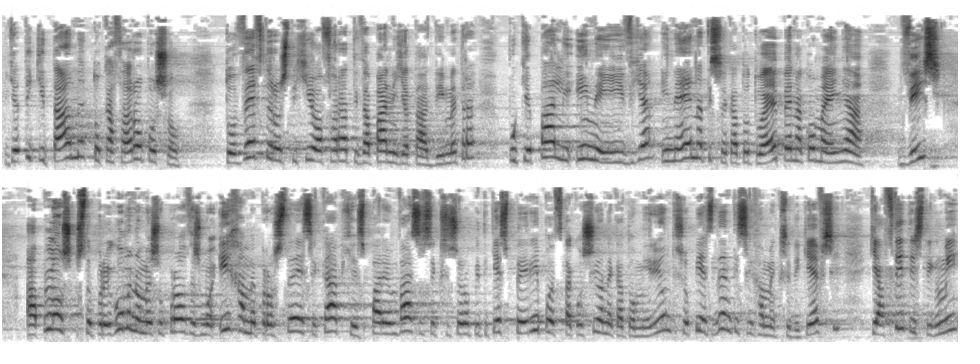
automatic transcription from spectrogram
Γιατί κοιτάμε το καθαρό ποσό. Το δεύτερο στοιχείο αφορά τη δαπάνη για τα αντίμετρα, που και πάλι είναι η ίδια, είναι 1% του ΑΕΠ, 1,9 δις, Απλώς στο προηγούμενο μεσοπρόθεσμο είχαμε προσθέσει κάποιες παρεμβάσεις εξισορροπητικές περίπου 700 εκατομμυρίων, τις οποίες δεν τις είχαμε εξειδικεύσει και αυτή τη στιγμή,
